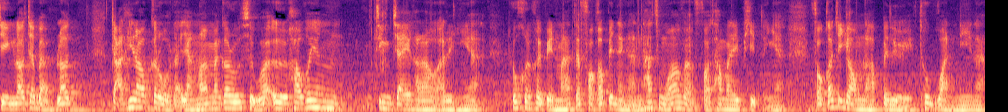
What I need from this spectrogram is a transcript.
จริงเราจะแบบเราจากที่เราโกรธอะอย่างน้อยมันก็รู้สึกว่า เออเขาก็ยังจริงใจกับเราอะไรเงี้ยทุกคนเคยเป็นมาแต่ฟอร์ก็เป็นอย่างนั้น ถ้าสมมติว่าแบบฟอร์ทำอะไรผิดอย่างเงี้ยฟอร์ก็จะยอมรับไปเลยทุกวันนี้นะ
